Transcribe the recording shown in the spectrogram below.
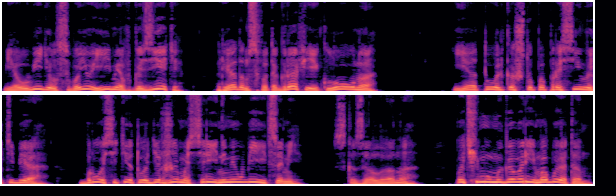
я увидел свое имя в газете рядом с фотографией клоуна. Я только что попросила тебя бросить эту одержимость серийными убийцами», — сказала она. «Почему мы говорим об этом?»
